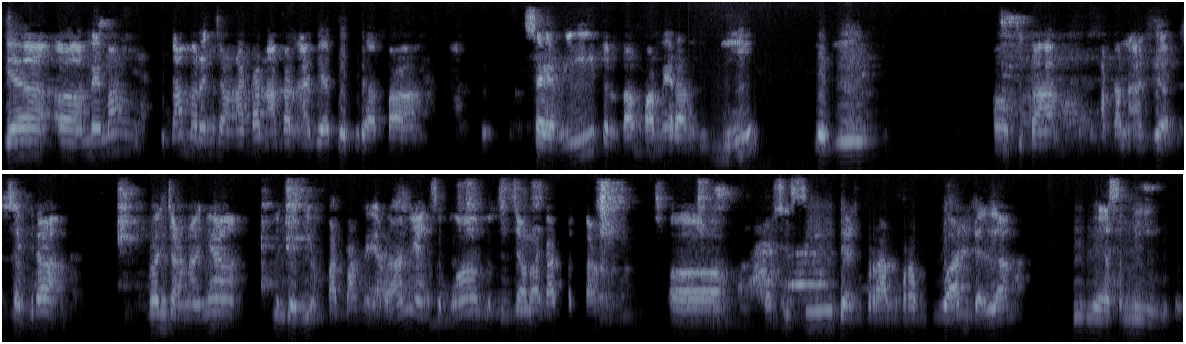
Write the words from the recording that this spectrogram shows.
Ya uh, memang kita merencanakan akan ada beberapa seri tentang pameran ini. Jadi uh, kita akan ada, saya kira rencananya menjadi empat pameran yang semua membicarakan tentang uh, posisi dan peran perempuan dalam dunia seni. Gitu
